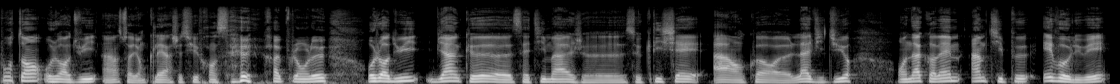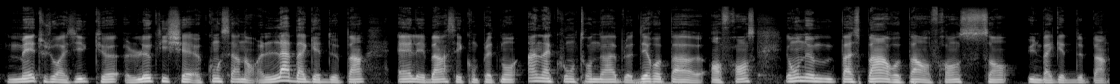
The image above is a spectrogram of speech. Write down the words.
Pourtant, aujourd'hui, hein, soyons clairs, je suis français, rappelons-le, aujourd'hui, bien que cette image, ce cliché a encore la vie dure, on a quand même un petit peu évolué, mais toujours est-il que le cliché concernant la baguette de pain, elle, eh ben, c'est complètement un incontournable des repas euh, en France, et on ne passe pas un repas en France sans une baguette de pain.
